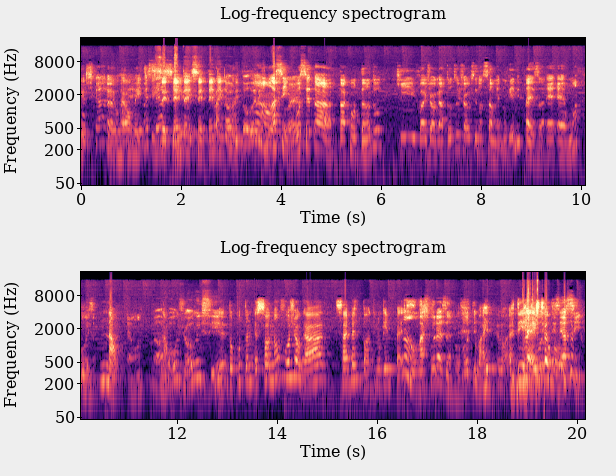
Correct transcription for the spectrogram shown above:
Mas, cara, eu vai- realmente vai fiz- assim. 70, 79 dólares. Não, assim, é- você tá, tá contando que vai jogar todos os jogos de lançamento no Game Pass. É, é uma coisa. não, É uma. Não, Não. pô, o jogo em si. eu tô contando. Eu só não vou jogar Cyberpunk no Game Pass. Não, mas por exemplo, vou te, Mas de mas resto eu vou. dizer assim,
